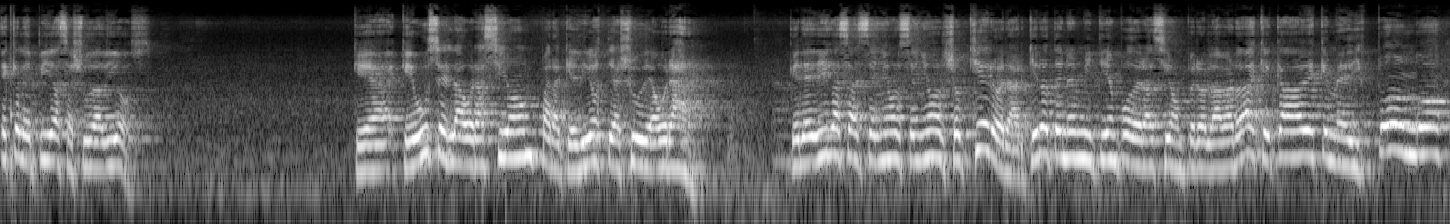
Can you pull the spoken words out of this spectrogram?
es que le pidas ayuda a Dios que, uses la oración para que Dios te ayude a orar. Que le digas al Señor, Señor, yo quiero orar, quiero tener mi tiempo de oración, pero la verdad es que cada vez que me dispongo,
